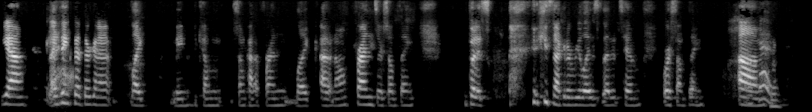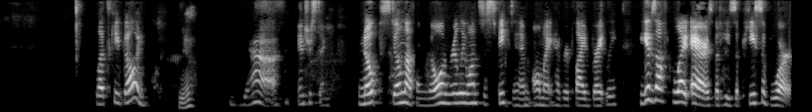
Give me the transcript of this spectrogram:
yeah, I think that they're gonna like maybe become some kind of friend, like I don't know, friends or something. But it's he's not gonna realize that it's him or something. Um, Okay. Let's keep going. Yeah. yeah, interesting. Nope, still nothing. No one really wants to speak to him, All Might had replied brightly. He gives off polite airs, but he's a piece of work.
